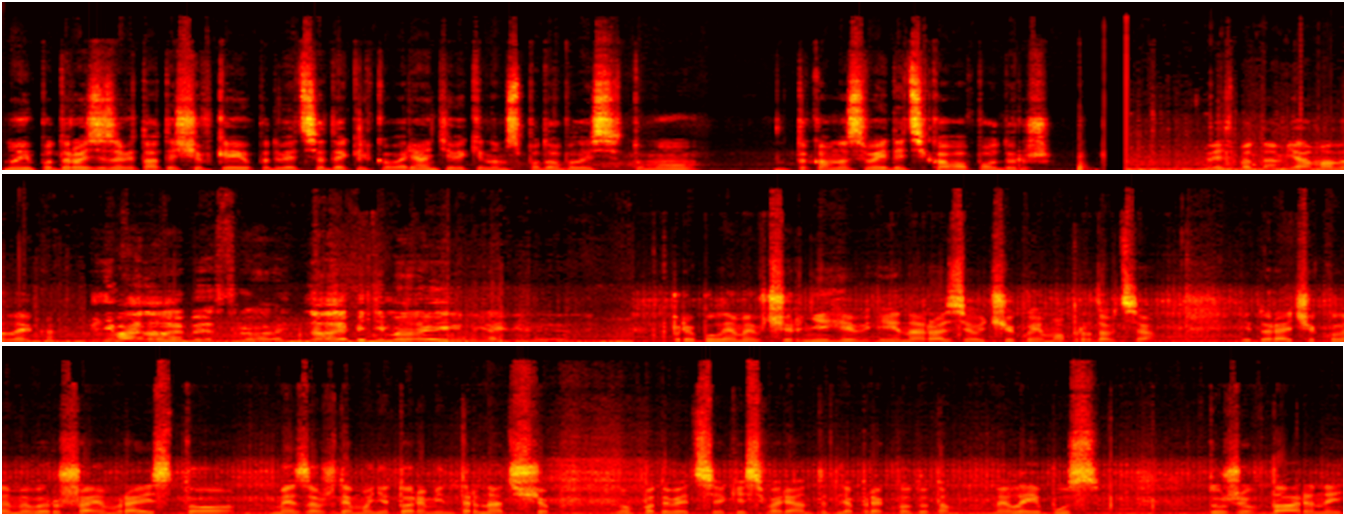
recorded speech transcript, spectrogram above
Ну і по дорозі завітати ще в Київ, подивитися декілька варіантів, які нам сподобались. Тому така в нас вийде цікава подорож. Весь бо там яма велика. Піднімай ноги бистро, ноги піднімай. Прибули ми в Чернігів і наразі очікуємо продавця. І до речі, коли ми вирушаємо в рейс, то ми завжди моніторимо інтернет, щоб ну, подивитися якісь варіанти, для прикладу, там гнилий бус, дуже вдарений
